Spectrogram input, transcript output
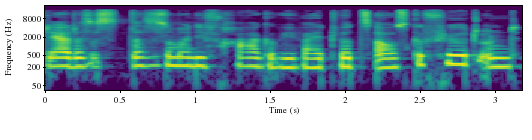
Ja, das ist, das ist immer die Frage, wie weit wird's ausgeführt und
